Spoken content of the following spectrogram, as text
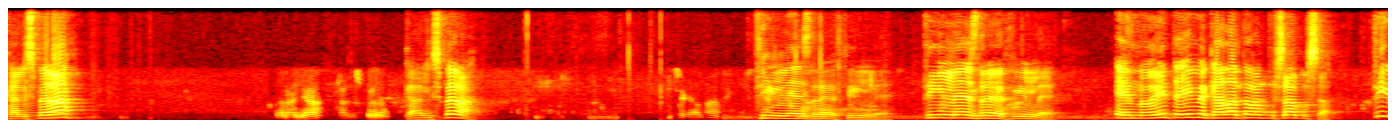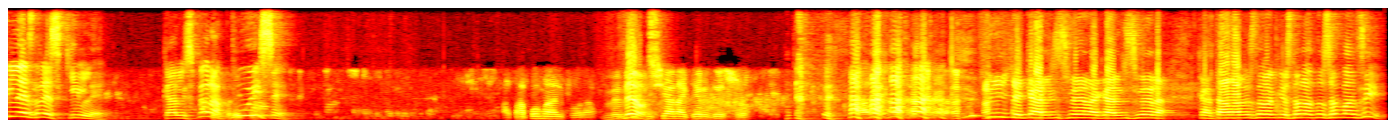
Καλησπέρα. Καραλιά, καλησπέρα. Καλησπέρα. Είσαι καλά. Τι λες ρε φίλε. Τι λες ρε φίλε. Εννοείται είμαι καλά τώρα που σ' άκουσα. Τι λες ρε σκύλε. Καλησπέρα. Σε Πού βρήκα. είσαι; Θα τα πούμε άλλη φορά. Βεβαίως. Φυσικά να κερδίσω. Φύγε καλησπέρα, καλησπέρα. Κατάλαβες τώρα ποιος ήταν αυτός ο μαζί;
